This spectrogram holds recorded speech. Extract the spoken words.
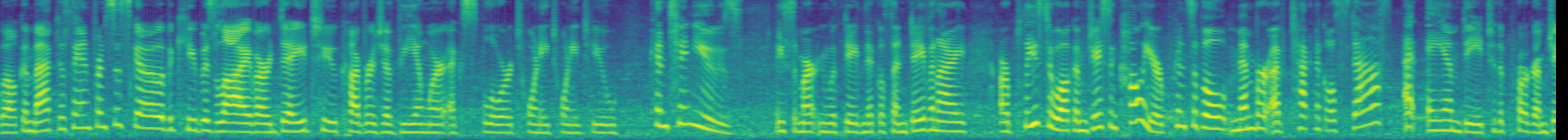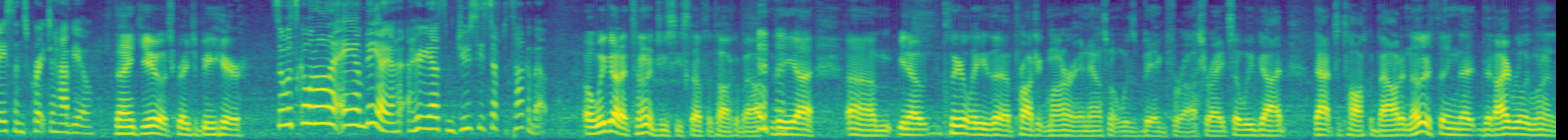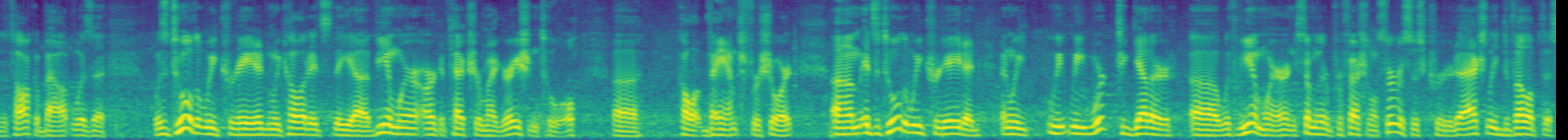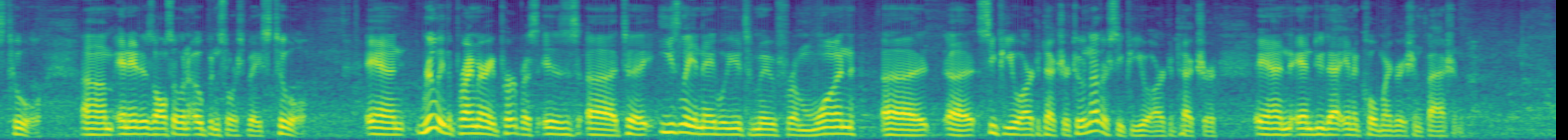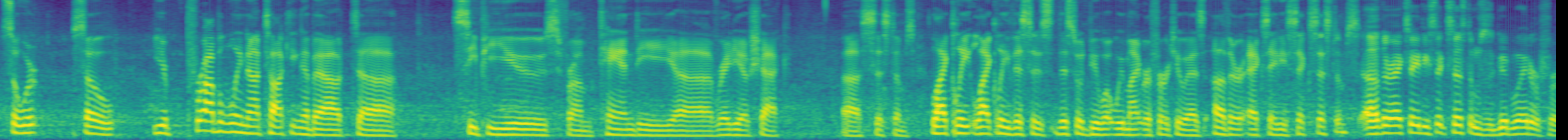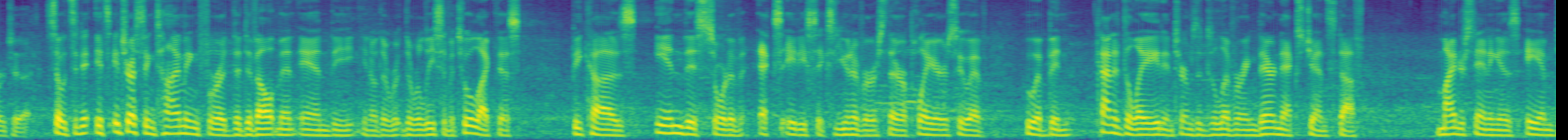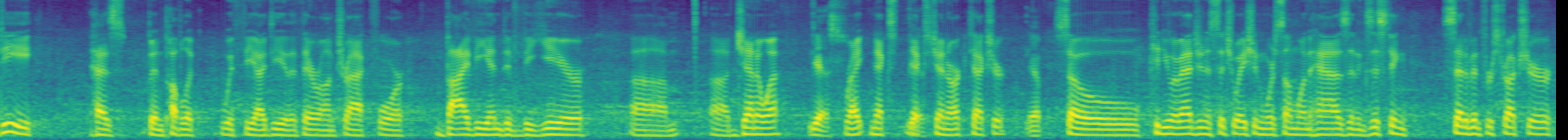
Welcome back to San Francisco. theCUBE is live. Our day two coverage of VMware Explore 2022 continues. Lisa Martin with Dave Nicholson. Dave and I are pleased to welcome Jason Collier, Principal Member of Technical Staff at AMD to the program. Jason, it's great to have you. Thank you, it's great to be here. So what's going on at AMD? I hear you have some juicy stuff to talk about. Oh, we've got a ton of juicy stuff to talk about. the, uh, um, you know, clearly the Project Monterey announcement was big for us, right? So we've got that to talk about. Another thing that, that I really wanted to talk about was a, was a tool that we created, and we call it, it's the uh, VMware Architecture Migration Tool. Uh, call it VAMPed for short. Um, it's a tool that we created, and we, we, we worked together uh, with VMware and some of their professional services crew to actually develop this tool. Um, and it is also an open source based tool. And really the primary purpose is uh, to easily enable you to move from one uh, uh, CPU architecture to another CPU architecture and, and do that in a cold migration fashion. So we're, so you're probably not talking about uh, CPUs from Tandy, uh, Radio Shack uh, systems. Likely, likely this is this would be what we might refer to as other x86 systems. Other x86 systems is a good way to refer to it. So it's an, it's interesting timing for the development and the you know the the release of a tool like this, because in this sort of x86 universe, there are players who have who have been kind of delayed in terms of delivering their next gen stuff. My understanding is AMD has been public with the idea that they're on track for by the end of the year um, uh, Genoa. Yes. Right, next, yes. next gen architecture. Yep. So can you imagine a situation where someone has an existing set of infrastructure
